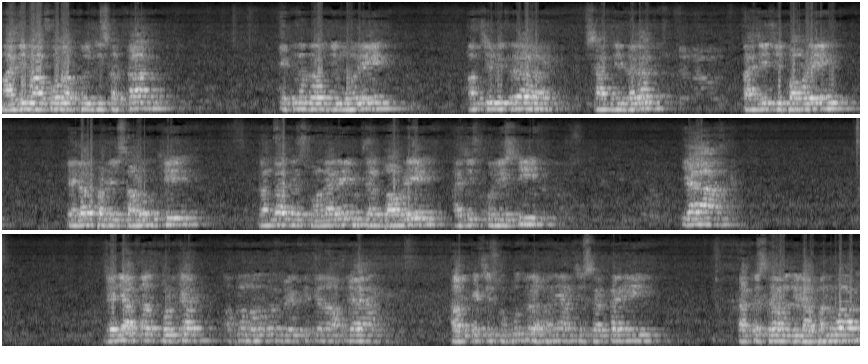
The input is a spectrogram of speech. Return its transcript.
माजी महापौर अब्दुलजी सत्तार एकनाथरावजी मोरे आमचे मित्र श्यामजी दगत काजीजी पावडे केदार पाटील साळुंखे गंगाधर सोनारे विठ्ठल पावडे अजित कुलेशी या ज्यांनी आता थोडक्यात आपलं मनोगत व्यक्त केलं आपल्या तालुक्याचे सुपुत्र आणि आमचे सहकारी काकसरावजी रापणवाड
